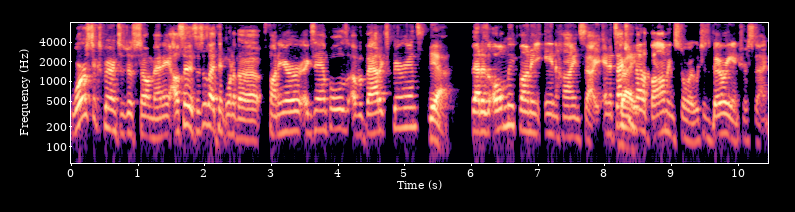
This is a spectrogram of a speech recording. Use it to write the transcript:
worst experiences just so many. I'll say this. This is, I think, one of the funnier examples of a bad experience Yeah. That is only funny in hindsight, and it's actually Right. not a bombing story, which is very interesting.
